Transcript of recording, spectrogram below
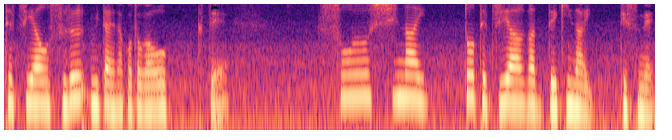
徹夜をするみたいなことが多くてそうしないと徹夜ができないですね。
